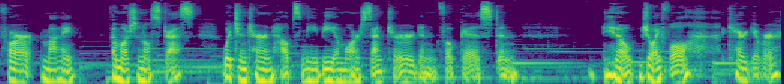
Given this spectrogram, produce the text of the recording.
for my emotional stress, which in turn helps me be a more centered and focused and you know, joyful caregiver.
